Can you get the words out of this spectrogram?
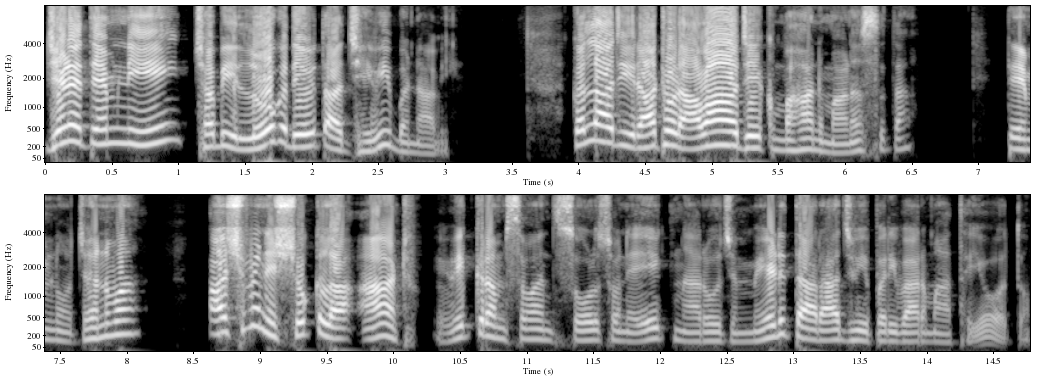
જેણે તેમની છબી લોકદેવતા જેવી બનાવી. કલ્લાજી રાઠોડ આવા જ એક મહાન માણસ હતા. તેમનો જન્મ અશ્વિન શુક્લ આઠ, વિક્રમ સંવંત સોળસો ને એકના રોજ મેળતા રાજવી પરિવારમાં થયો હતો.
